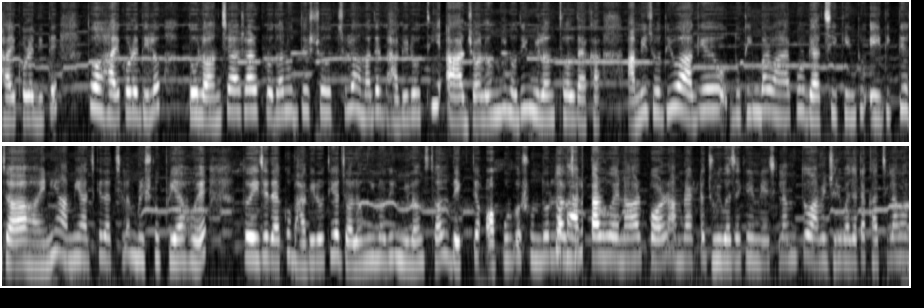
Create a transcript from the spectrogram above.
হাই করে দিতে। তো হাই করে দিল। তো লঞ্চে আসার প্রধান উদ্দেশ্য হচ্ছিল আমাদের ভাগীরথী আর জলঙ্গি নদীর মিলনস্থল দেখা। আমি যদিও আগে দু তিনবার মায়াপুর গেছি, কিন্তু এই দিক দিয়ে যাওয়া হয়নি। আমি আজকে যাচ্ছিলাম বিষ্ণুপ্রিয়া হয়ে। তো এই যে দেখো ভাগীরথী আর জলঙ্গি নদীর মিলনস্থল দেখতে অপূর্ব সুন্দর লাগছিল ঘাট পার হয়ে নেওয়ার পর আমরা একটা ঝুড়ি ভাজা কিনে নিয়েছিলাম। তো আমি ঝুড়ি ভাজাটা খাচ্ছিলাম আর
